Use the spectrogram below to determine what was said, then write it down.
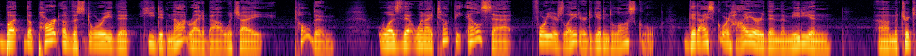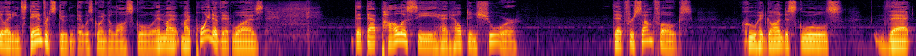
but the part of the story that he did not write about, which I told him, was that when I took the LSAT four years later to get into law school, that I scored higher than the median uh, matriculating Stanford student that was going to law school. And my, my point of it was that that policy had helped ensure that for some folks who had gone to schools that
